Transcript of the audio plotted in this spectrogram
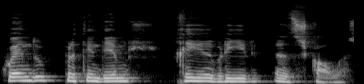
quando pretendemos reabrir as escolas.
